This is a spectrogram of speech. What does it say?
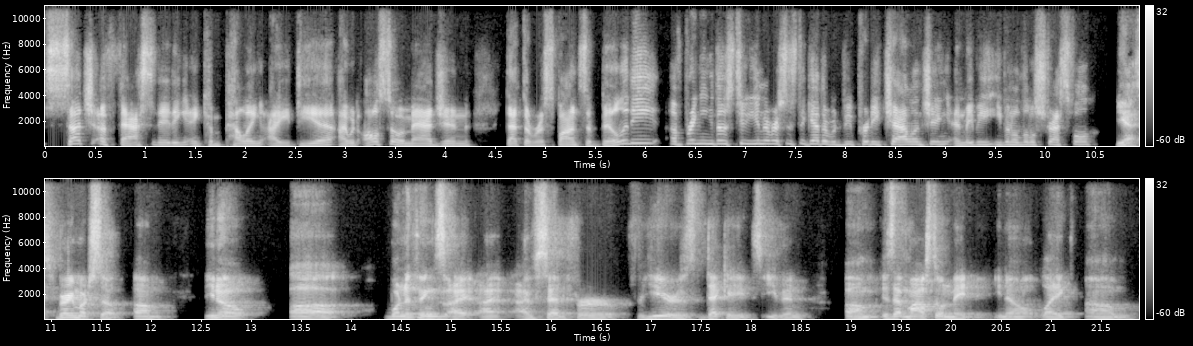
Such a fascinating and compelling idea. I would also imagine that the responsibility of bringing those two universes together would be pretty challenging and maybe even a little stressful. Yes, very much so. Um, You know, uh, one of the things I, I have said for for years, decades even, um, is that Milestone made me. You know, like um,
